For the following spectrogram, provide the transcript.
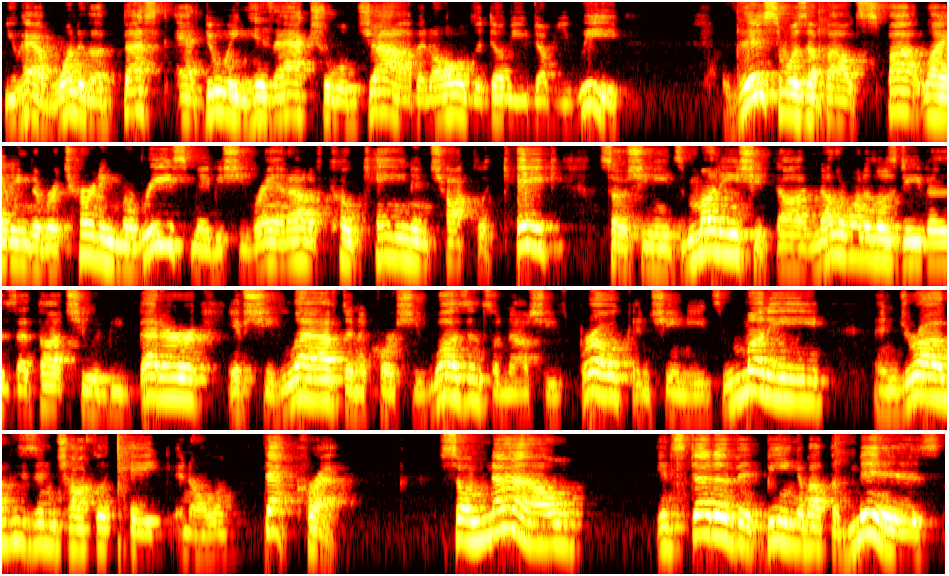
you have, one of the best at doing his actual job in all of the WWE. This was about spotlighting the returning Maryse. Maybe she ran out of cocaine and chocolate cake, so she needs money. She thought another one of those divas that thought she would be better if she left, and of course she wasn't, so now she's broke and she needs money and drugs and chocolate cake and all of that crap. So now, instead of it being about The Miz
